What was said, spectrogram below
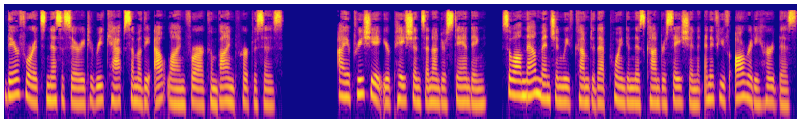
Therefore, it's necessary to recap some of the outline for our combined purposes. I appreciate your patience and understanding, so I'll now mention we've come to that point in this conversation, and if you've already heard this,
